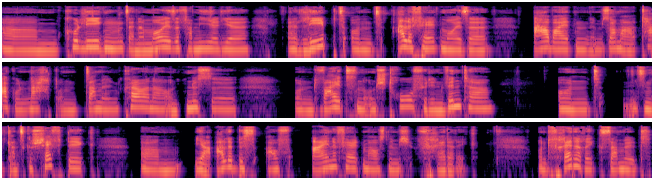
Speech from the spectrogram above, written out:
ähm, Kollegen, seiner Mäusefamilie äh, lebt und alle Feldmäuse arbeiten im Sommer Tag und Nacht und sammeln Körner und Nüsse und Weizen und Stroh für den Winter und sind ganz geschäftig. Ähm, ja, alle bis auf eine Feldmaus, nämlich Frederik. Und Frederik sammelt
